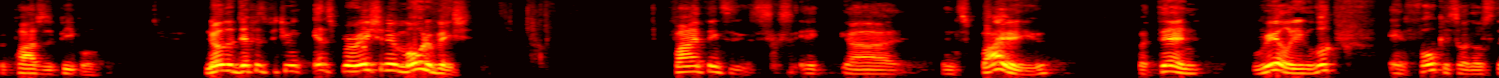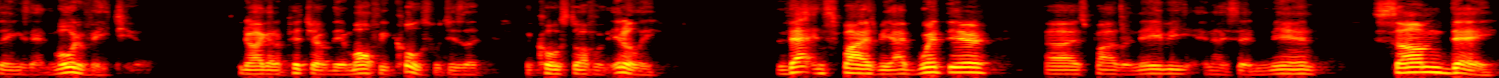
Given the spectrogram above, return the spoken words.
with positive people. Know the difference between inspiration and motivation. Find things that uh, inspire you, but then really look and focus on those things that motivate you. You know, I got a picture of the Amalfi Coast, which is a the coast off of Italy that inspires me. I went there uh, as part of the Navy, and I said, man, someday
